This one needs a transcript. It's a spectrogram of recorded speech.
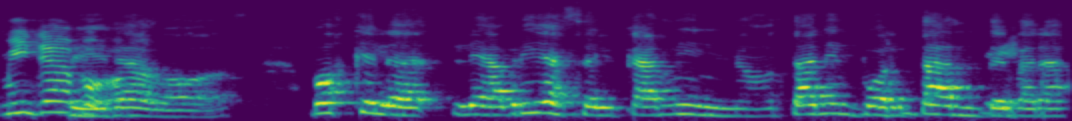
Mira, vos. vos. vos. que le, le, abrías el camino tan importante para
